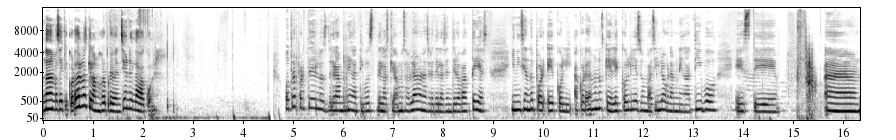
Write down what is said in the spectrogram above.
Nada más hay que acordarnos que la mejor prevención es la vacuna. Otra parte de los gram negativos de las que vamos a hablar van a ser de las enterobacterias, iniciando por E. coli. Acordémonos que el E. coli es un bacilo gram negativo, este, uh,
